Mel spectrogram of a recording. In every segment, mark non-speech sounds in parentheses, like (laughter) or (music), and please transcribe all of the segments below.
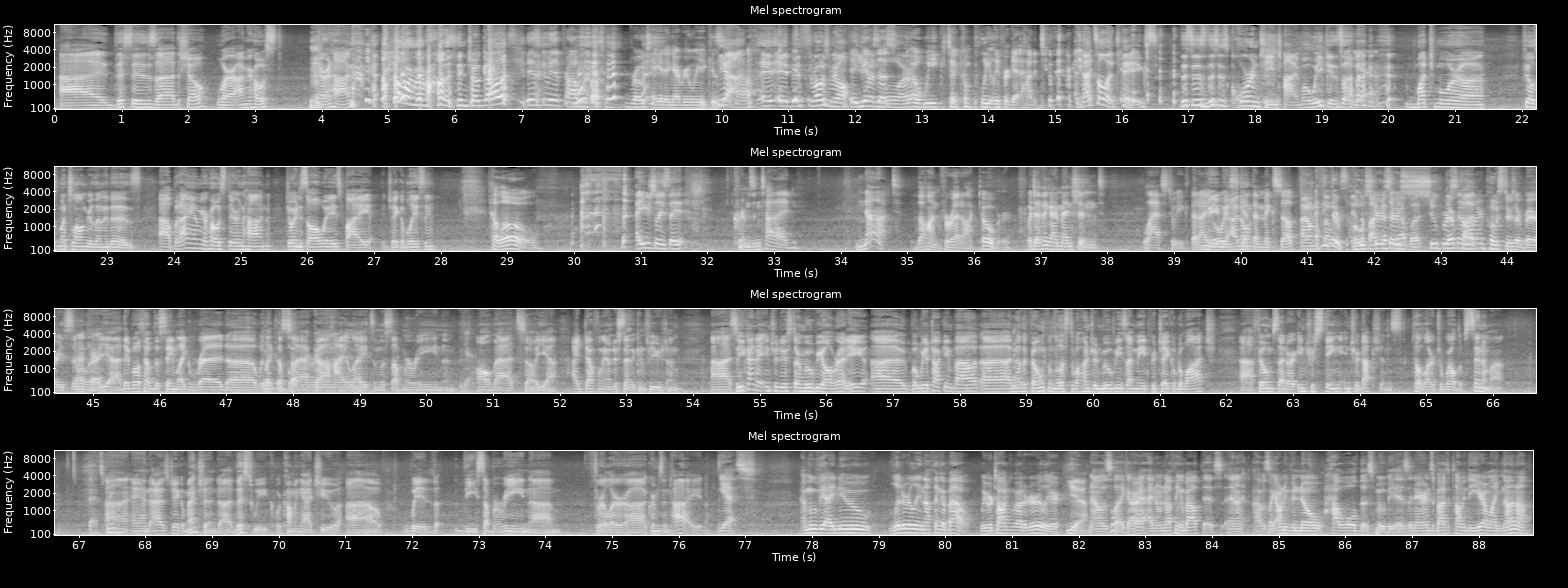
Uh, this is uh, the show where I'm your host, Aaron Hahn. (laughs) I don't remember how this intro goes. This is gonna be the problem with us rotating every week. Is Yeah, it, it, it throws me off it gives us more. a week to completely forget how to do everything. That's all it takes. This is this is quarantine time. A week is uh, Yeah. (laughs) much more uh, feels much longer than it is. Uh, but I am your host, Aaron Hahn, joined as always by Jacob Lacey. Hello. (laughs) I usually say Crimson Tide, not The Hunt for Red October, which I think I mentioned last week that I Maybe, always I get them mixed up. I don't know I think their in the posters are but super their similar. pod- posters are very similar. Okay. Yeah, they both have the same like red uh, with, like the the, black uh, highlights and the submarine and Yeah. all that. So yeah, I definitely understand the confusion. Uh, so you kind of introduced our movie already, uh, but we are talking about uh, another film from the list of 100 movies I made for Jacob to watch. Uh, films that are interesting introductions to a larger world of cinema. That's me. Uh, and as Jacob mentioned, uh, this week we're coming at you uh, with the submarine um, thriller uh, Crimson Tide. yes. A movie I knew literally nothing about. We were talking about it earlier. Yeah. And I was like, all right, I know nothing about this. And I, I was like, I don't even know how old this movie is. And Aaron's about to tell me the year. I'm like, no, no,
